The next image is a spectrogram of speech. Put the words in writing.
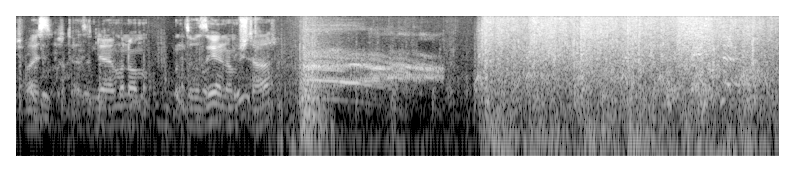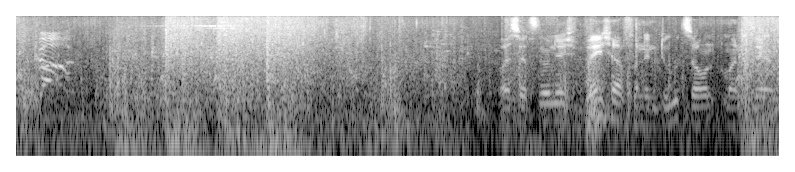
ich weiß nicht, da sind ja immer noch unsere Seelen am Start. weiß jetzt nur nicht, welcher von den Dudes da unten meine Seelen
